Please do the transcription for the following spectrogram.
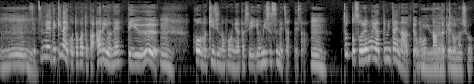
うん。説明できない言葉とかあるよねっていううん。方の記事の方に私読み進めちゃってさ。うん。ちょっとそれもやってみたいなって思ったんだけやってどみましょ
